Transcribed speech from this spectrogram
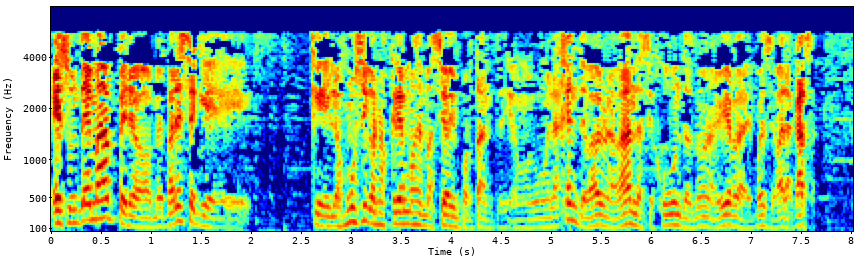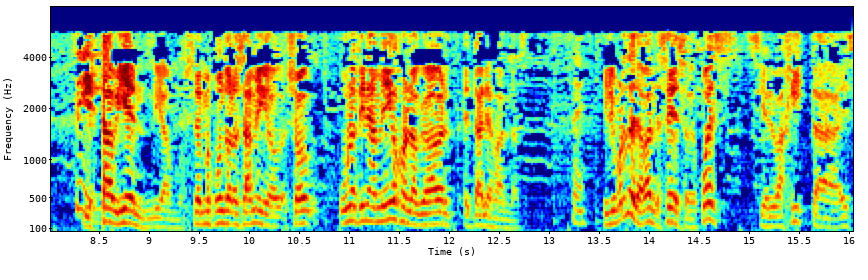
es un tema, pero me parece que, que los músicos nos creemos demasiado importantes, digamos. Como la gente va a ver una banda, se junta, toma una birra, después se va a la casa. Sí. Y está bien, digamos. Yo me junto a los amigos. Yo, uno tiene amigos con los que va a ver tales bandas. Sí. Y lo importante de la banda es eso. Después, si el bajista es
